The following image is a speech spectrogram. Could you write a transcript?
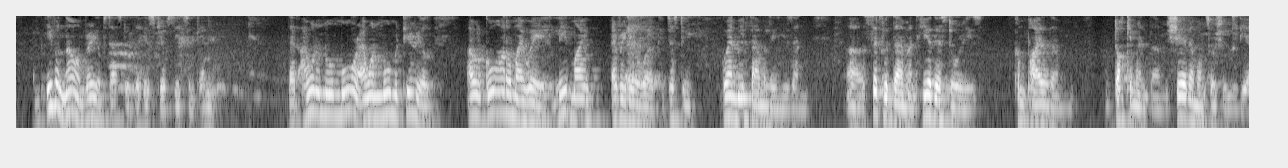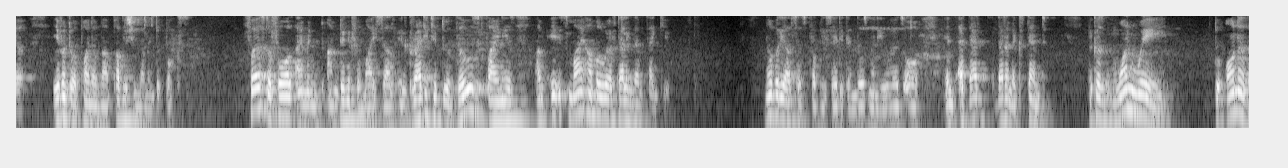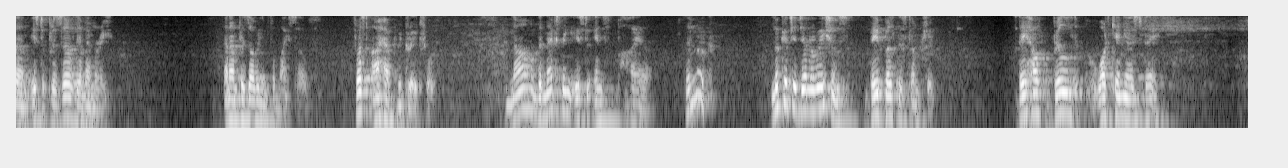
Even now, I'm very obsessed with the history of Sikhs in Kenya. That I want to know more. I want more material. I will go out of my way, leave my everyday work just to go and meet families and uh, sit with them and hear their stories, compile them, document them, share them on social media, even to a point of now publishing them into books. First of all, I'm in, I'm doing it for myself in gratitude to those pioneers. Um, it's my humble way of telling them thank you. Nobody else has probably said it in those many words or in, at that that an extent, because one way to honor them is to preserve their memory, and I'm preserving it for myself. First, I have to be grateful. Now, the next thing is to inspire. Then look, look at your generations. They built this country. They helped build what Kenya is today.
